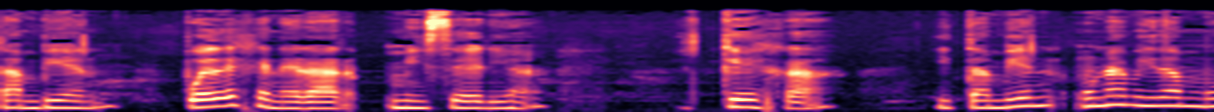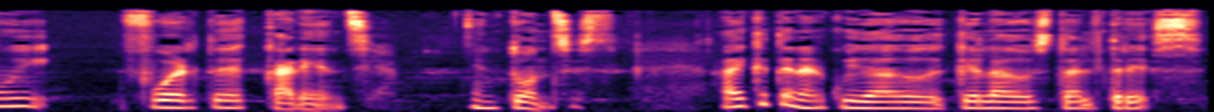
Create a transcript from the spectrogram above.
También puede generar miseria y queja y también una vida muy fuerte de carencia. Entonces, hay que tener cuidado de qué lado está el 3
